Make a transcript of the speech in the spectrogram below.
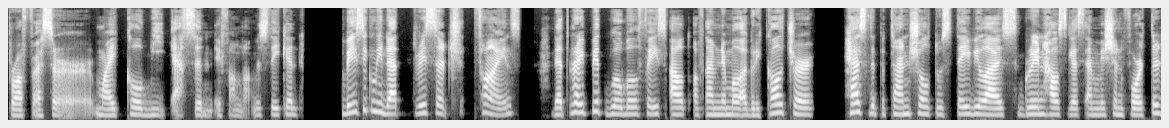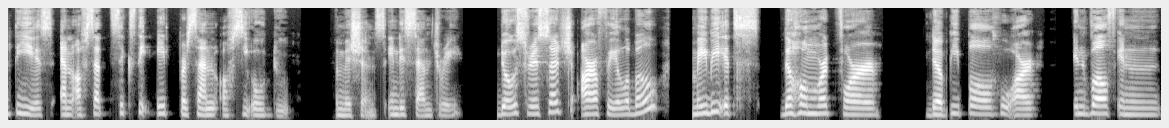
Professor Michael B. Eisen, if I'm not mistaken. Basically, that research finds that rapid global phase out of animal agriculture has the potential to stabilize greenhouse gas emission for 30 years and offset 68% of CO2 emissions in this century. Those research are available. Maybe it's the homework for the people who are involved in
